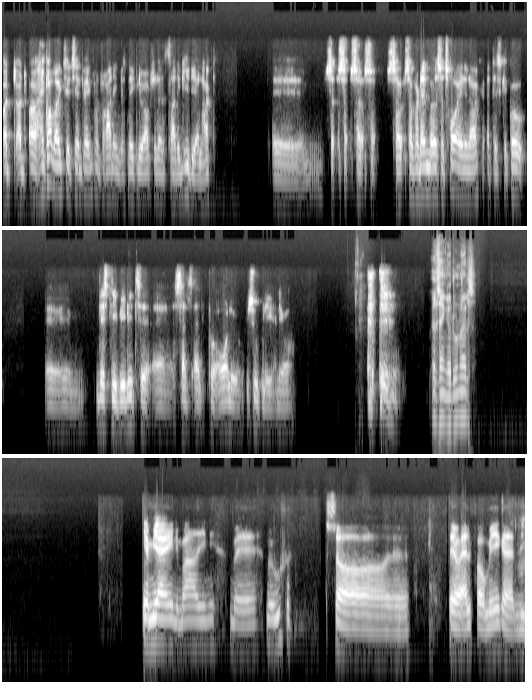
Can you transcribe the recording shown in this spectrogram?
og, og, og, han kommer ikke til at tjene penge på en forretning, hvis han ikke lever op til den strategi, de har lagt. Øhm, så, så, så, så, så, så, på den måde, så tror jeg egentlig nok, at det skal gå, øhm, hvis de er villige til at satse alt på at overleve i Superligaen i år. Hvad tænker du, Niels? Jamen, jeg er egentlig meget enig med, med Uffe. Så øh, det er jo alfa og omega, at vi,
